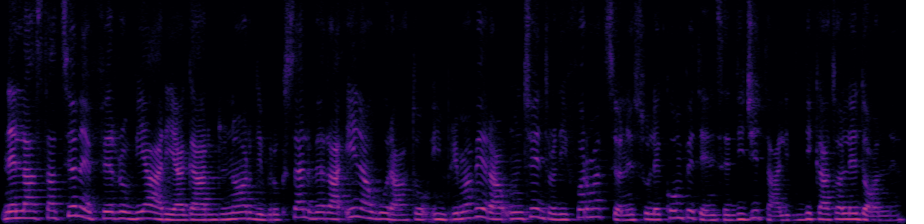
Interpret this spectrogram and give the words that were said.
Nella stazione ferroviaria Gare du Nord di Bruxelles verrà inaugurato in primavera un centro di formazione sulle competenze digitali dedicato alle donne.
